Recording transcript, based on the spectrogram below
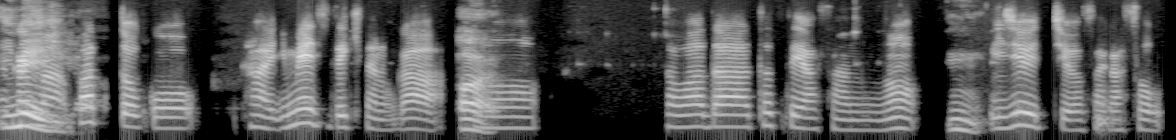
イメージなんか今パッが。とこう、はい、イメージできたのが、はいあの、沢田達也さんのうん。移住地を探そうっ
